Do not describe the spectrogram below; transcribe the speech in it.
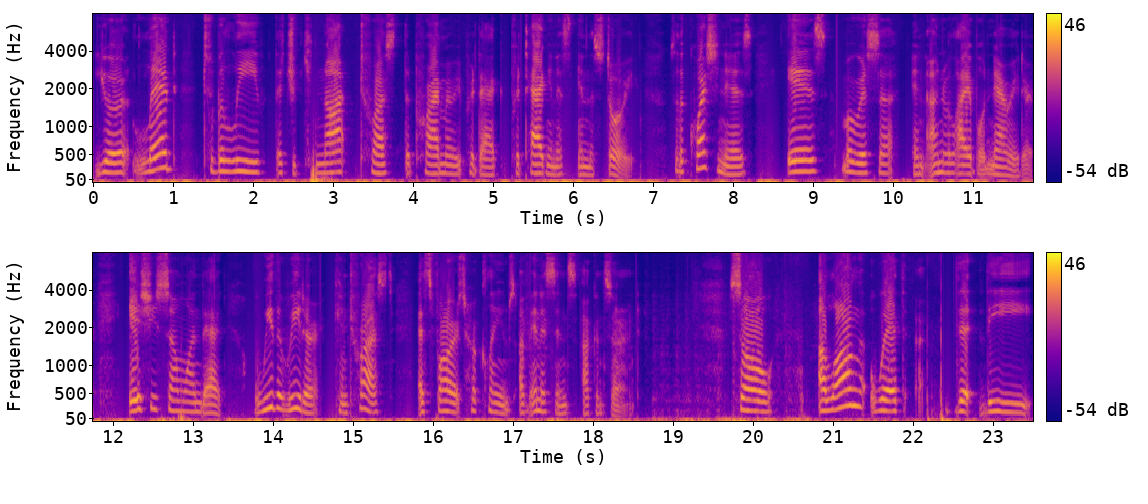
you're led to believe that you cannot trust the primary protagonist in the story. So the question is Is Marissa an unreliable narrator? Is she someone that we, the reader, can trust as far as her claims of innocence are concerned? So, along with the the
